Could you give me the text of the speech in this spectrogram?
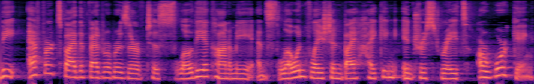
the efforts by the Federal Reserve to slow the economy and slow inflation by hiking interest rates are working.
